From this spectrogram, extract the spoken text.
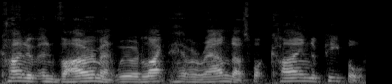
kind of environment we would like to have around us, what kind of people.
